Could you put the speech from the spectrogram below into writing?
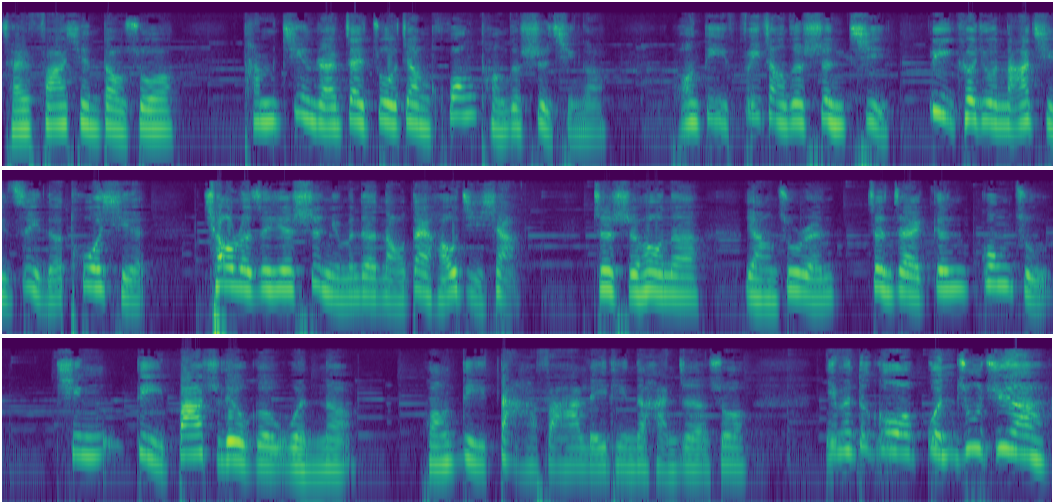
才发现到说，他们竟然在做这样荒唐的事情啊！皇帝非常的生气。立刻就拿起自己的拖鞋，敲了这些侍女们的脑袋好几下。这时候呢，养猪人正在跟公主亲第八十六个吻呢。皇帝大发雷霆的喊着说：“你们都给我滚出去啊！”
